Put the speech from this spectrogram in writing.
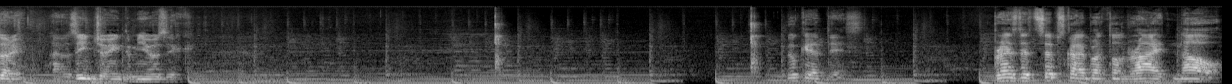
Sorry, I was enjoying the music. Look at this. Press that subscribe button right now.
